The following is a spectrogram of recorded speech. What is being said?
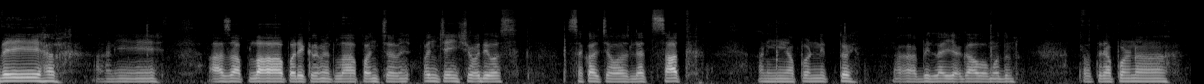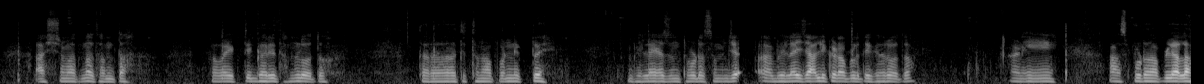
मध्ये हर. आणि आज आपला परिक्रमेतला पंच पंच्याऐंशीवा दिवस. सकाळच्या वाजल्यात सात. आणि आपण निघतोय बिलाई भिलाई या गावामधून. रात्री आपण आश्रमात न थांबता. किंवा एकटी घरी थांबलो होतो. तर तिथून आपण निघतोय. भिलाई अजून थोडंसं म्हणजे भिलाईच्या अलीकडं आपलं ते घर होतं. आणि आज पुढं आपल्याला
